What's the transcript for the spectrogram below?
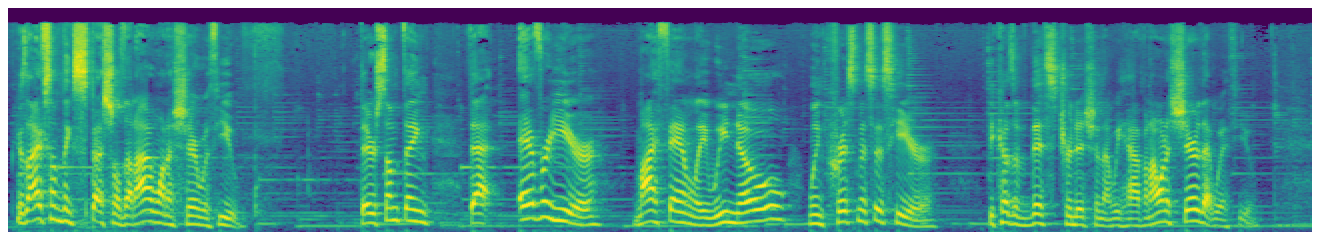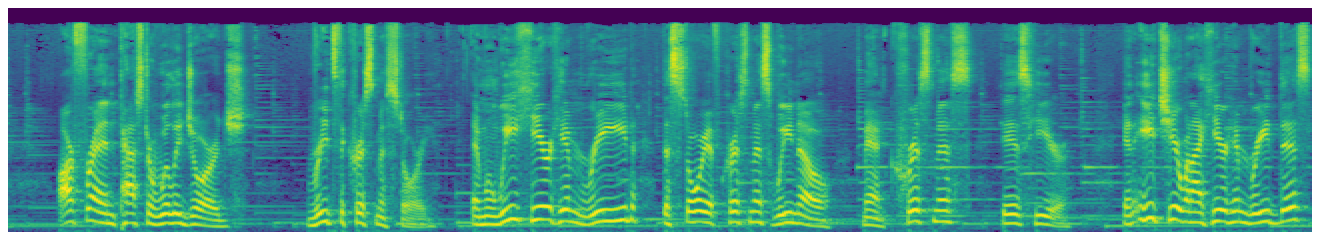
because I have something special that I want to share with you. There's something that every year, my family, we know when Christmas is here because of this tradition that we have, and I want to share that with you. Our friend, Pastor Willie George, reads the Christmas story. And when we hear him read the story of Christmas, we know, man, Christmas is here. And each year when I hear him read this,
